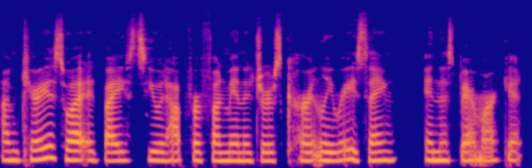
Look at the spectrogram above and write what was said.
I'm curious what advice you would have for fund managers currently raising in this bear market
